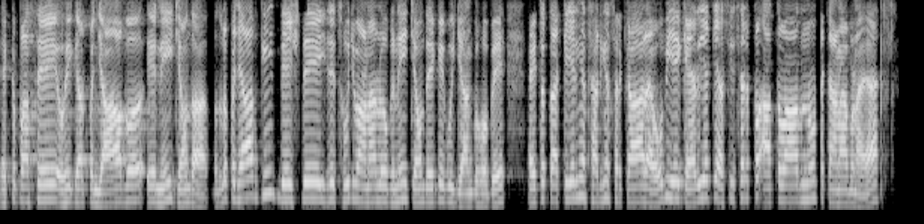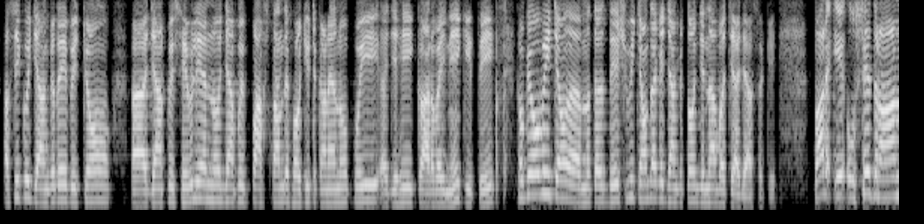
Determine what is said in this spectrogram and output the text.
ਇੱਕ ਪਾਸੇ ਉਹੀ ਗੱਲ ਪੰਜਾਬ ਇਹ ਨਹੀਂ ਚਾਹੁੰਦਾ। ਮਤਲਬ ਪੰਜਾਬ ਕੀ ਦੇਸ਼ ਦੇ ਜਿਹੜੇ ਸੂਝਵਾਨਾ ਲੋਕ ਨਹੀਂ ਚਾਹੁੰਦੇ ਕਿ ਕੋਈ ਜੰਗ ਹੋਵੇ। ਇੱਥੋਂ ਤੱਕ ਕਿ ਜਿਹੜੀਆਂ ਸਾਡੀਆਂ ਸਰਕਾਰ ਹੈ ਉਹ ਵੀ ਇਹ ਕਹਿ ਰਹੀ ਹੈ ਕਿ ਅਸੀਂ ਸਿਰਫ ਅੱਤਵਾਦ ਨੂੰ ਟਿਕਾਣਾ ਬਣਾਇਆ। ਅਸੀਂ ਕੋਈ ਜੰਗ ਦੇ ਵਿੱਚੋਂ ਅ, ਜਾਂ ਕੋਈ ਸਿਵਲੀਅਨ ਨੂੰ ਜਾਂ ਕੋਈ ਪਾਕਿਸਤਾਨ ਦੇ ਫੌਜੀ ਟਿਕਾਣਿਆਂ ਨੂੰ ਕੋਈ ਅਜਿਹੀ ਕਾਰਵਾਈ ਨਹੀਂ ਕੀਤੀ। ਕਿਉਂਕਿ ਉਹ ਵੀ ਚਾਹੁੰ- ਮਤਲਬ ਦੇਸ਼ ਵੀ ਚਾਹੁੰਦਾ ਕਿ ਜੰਗ ਤੋਂ ਜਿੰਨਾ ਬਚਿਆ ਜਾ ਸਕੇ। ਪਰ ਇਹ ਉਸੇ ਦੌਰਾਨ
